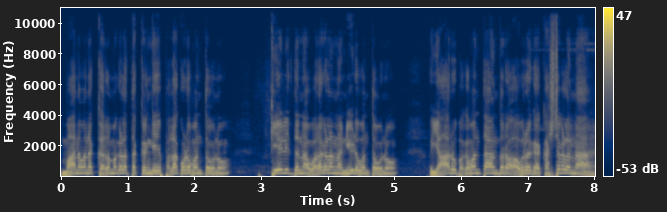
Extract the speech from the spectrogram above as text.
ಮಾನವನ ಕರ್ಮಗಳ ತಕ್ಕಂಗೆ ಫಲ ಕೊಡುವಂಥವನು ಕೇಳಿದ್ದನ್ನು ವರಗಳನ್ನು ನೀಡುವಂಥವನು ಯಾರು ಭಗವಂತ ಅಂದರೋ ಅವ್ರಿಗೆ ಕಷ್ಟಗಳನ್ನು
